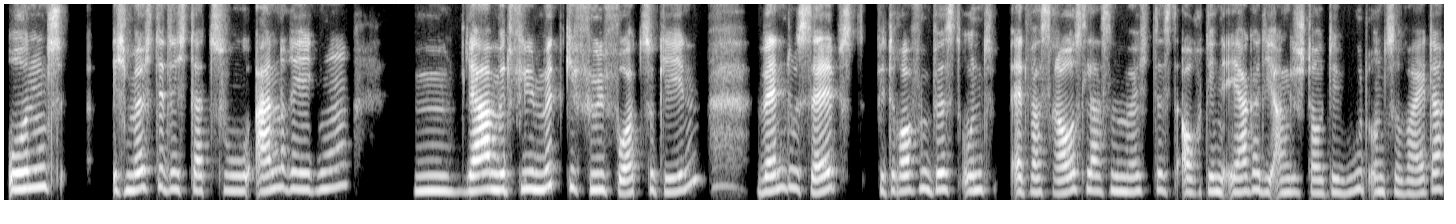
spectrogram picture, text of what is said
Und ich möchte dich dazu anregen, ja, mit viel Mitgefühl vorzugehen, wenn du selbst betroffen bist und etwas rauslassen möchtest, auch den Ärger, die angestaute Wut und so weiter,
